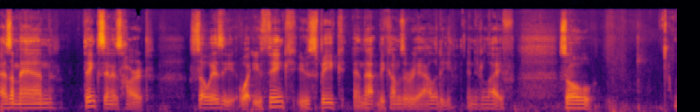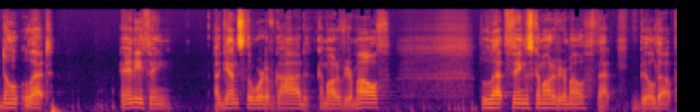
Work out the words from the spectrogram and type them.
as a man thinks in his heart, so is he. What you think, you speak, and that becomes a reality in your life. So don't let anything against the Word of God come out of your mouth. Let things come out of your mouth that build up,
